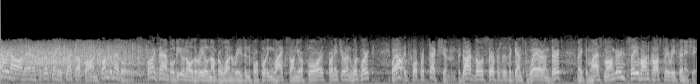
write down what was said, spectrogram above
Every now and then, it's a good thing to check up on fundamentals. For example, do you know the real number one reason for putting wax on your floors, furniture, and woodwork? Well, it's for protection, to guard those surfaces against wear and dirt, make them last longer, save on costly refinishing.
